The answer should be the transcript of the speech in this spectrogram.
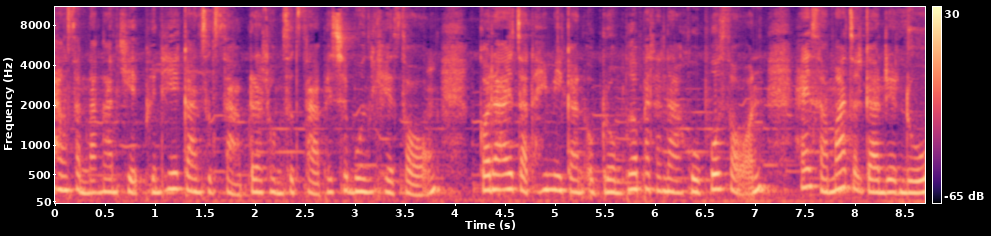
ทางสำนักงานเขตพื้นที่การศึกษาประถมศึกษาเพชรบูรณ์เขต 2 ก็ได้จัดให้มีการอบรมเพื่อพัฒนาครูผู้สอน ให้สามารถจัดการเรียนรู้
